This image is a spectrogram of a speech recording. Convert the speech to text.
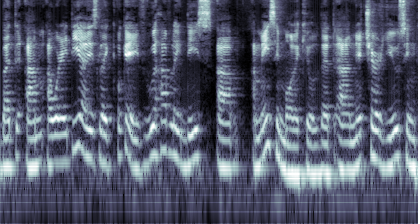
But um, our idea is like, okay, if we have like this uh, amazing molecule that uh, nature using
